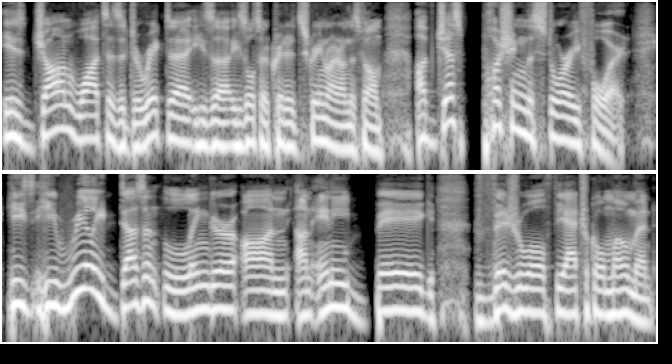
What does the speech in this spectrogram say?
is John Watts as a director. He's a he's also a credited screenwriter on this film of just pushing the story forward. He's he really doesn't linger on on any big visual theatrical moment.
